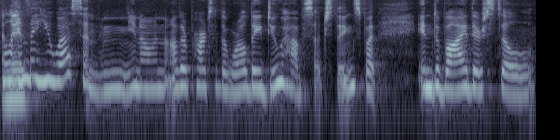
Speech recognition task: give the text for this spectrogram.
And well, in the U.S. and, and you know in other parts of the world, they do have such things, but in Dubai, there's still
